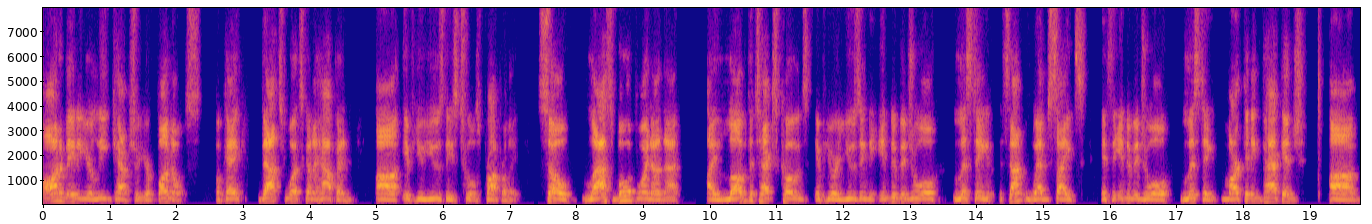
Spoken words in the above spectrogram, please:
automating your lead capture, your funnels. Okay. That's what's going to happen uh, if you use these tools properly. So, last bullet point on that I love the text codes if you're using the individual listing. It's not websites, it's the individual listing marketing package. Um,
